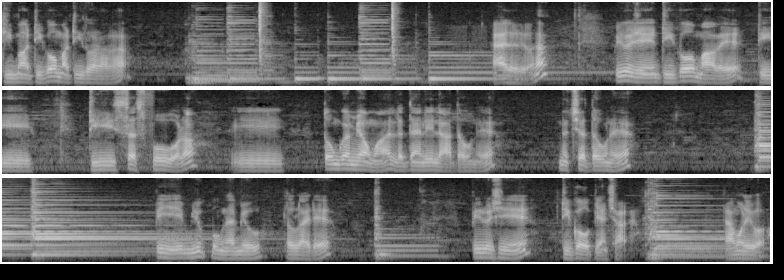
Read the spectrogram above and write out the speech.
ဒီမှာဒီကောမှာတီးသွားတာကအဲလိုပေါ့နော်ပြီးလို့ရှိရင်ဒီကောမှာပဲဒီ ဒီ set 4ပေါ့နော်ဒီသုံးခွက်မြောက်မှာလက်တန်းလေးလာသုံးတယ်နှစ်ချက်သုံးတယ်ပြီးရင် mute ပုံစံမျိုးလုပ်လိုက်တယ်ပြီးလို့ရှိရင်ဒီကုတ်ပြန်ချတယ်ဒါမှမဟုတ်လေးပေါ့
